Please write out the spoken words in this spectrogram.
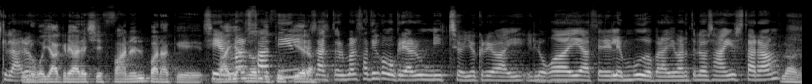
Claro. Y luego ya crear ese funnel para que Sí, es vayan más donde tú fácil, quieras. exacto, es más fácil como crear un nicho, yo creo ahí, y luego ahí hacer el embudo para llevártelos a Instagram. Claro.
